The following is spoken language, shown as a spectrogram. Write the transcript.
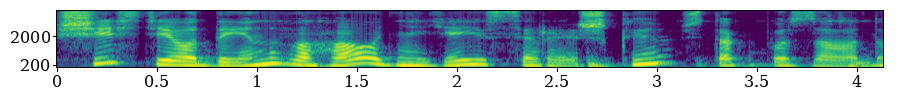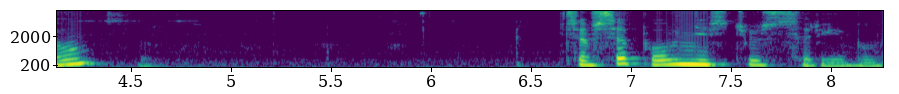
6,1 вага однієї сережки. Ось так позаду. Це все повністю срібло.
